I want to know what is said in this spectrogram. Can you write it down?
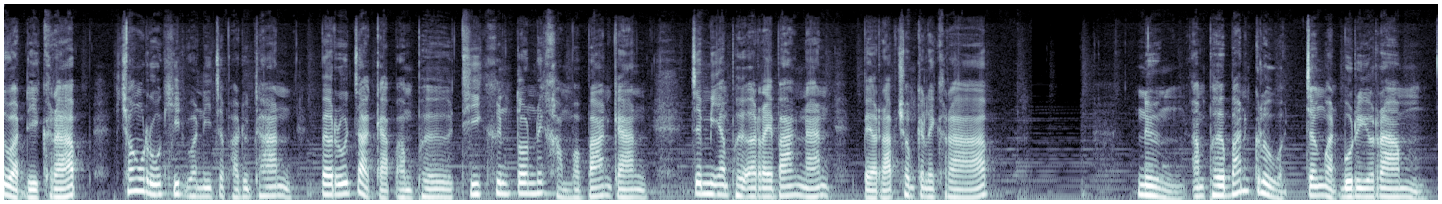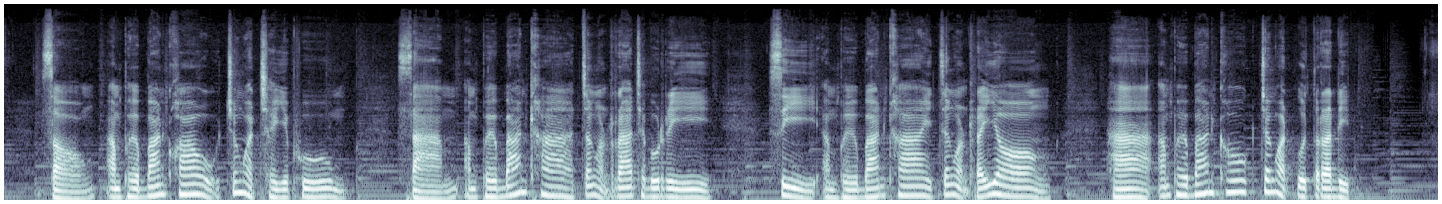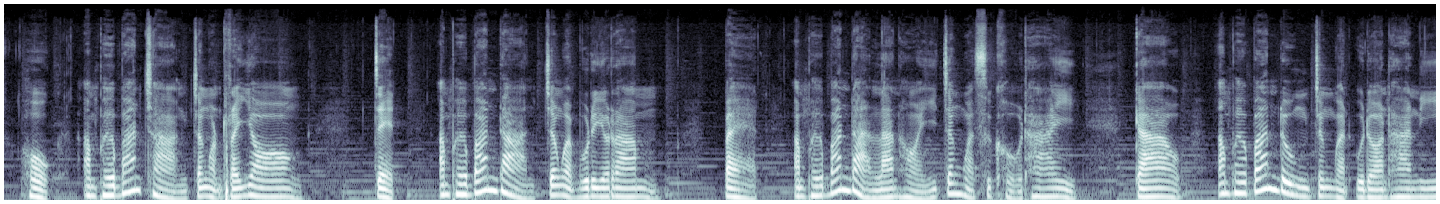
สวัสดีครับ ช่องรู้คิดวันนี้จะพาทุกท่าน ไปรู้จักกับอำเภอที่ขึ้นต้นด้วยคำว่าบ้านกัน จะมีอำเภออะไรบ้างนั้น ไปรับชมกันเลยครับ 1. อำเภอบ้านกรวด จังหวัดบุรีรัมย์ 2. อำเภอบ้านเข้า จังหวัดชัยภูมิ 3. อำเภอบ้านคา จังหวัดราชบุรี 4. อำเภอบ้านค่าย จังหวัดระยอง 5. อำเภอบ้านโคก จังหวัดอุตรดิตถ์ 6. อำเภอบ้านฉางจังหวัดระยอง 7. อำเภอบ้านด่านจังหวัดบุรีรัมย์ 8. อำเภอบ้านด่านลานหอยจังหวัดสุโขทัย 9. อำเภอบ้านดุงจังหวัดอุดรธานี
